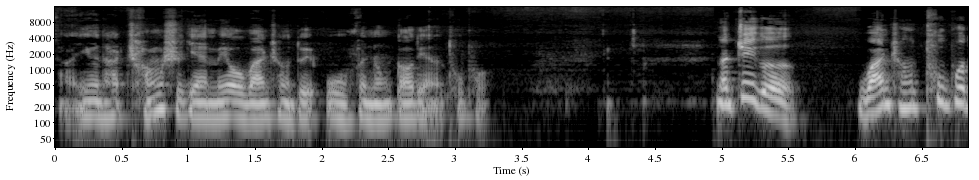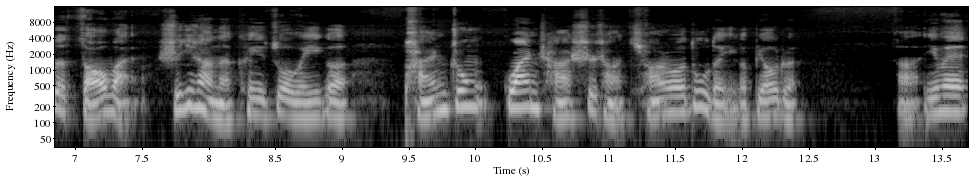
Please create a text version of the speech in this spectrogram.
啊，因为它长时间没有完成对五分钟高点的突破。那这个完成突破的早晚，实际上呢可以作为一个盘中观察市场强弱度的一个标准啊，因为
